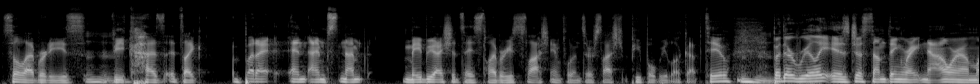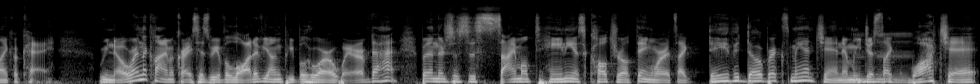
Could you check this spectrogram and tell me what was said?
celebrities mm-hmm. because it's like but I and I'm, I'm maybe I should say celebrities slash influencers slash people we look up to. Mm-hmm. But there really is just something right now where I'm like, okay, we know we're in the climate crisis. We have a lot of young people who are aware of that. But then there's just this simultaneous cultural thing where it's like David Dobrik's mansion, and we just like mm. watch it.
